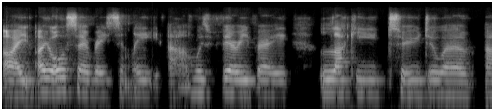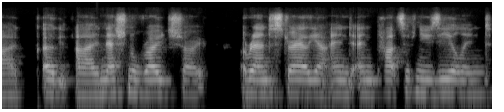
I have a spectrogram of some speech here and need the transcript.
I, I also recently um, was very, very lucky to do a, a, a national roadshow around Australia and, and parts of New Zealand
